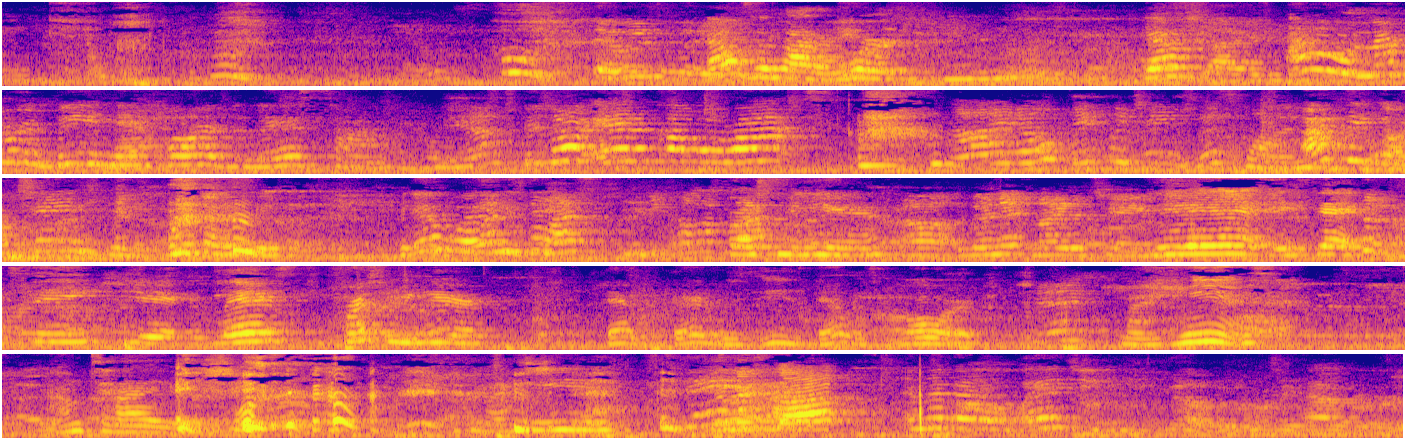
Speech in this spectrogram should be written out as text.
That was weird. That was a lot of work. That was, I don't remember it being that hard the last time. Yeah. Did y'all add a couple rocks? I don't think we changed this one. I think y'all changed it. It it wasn't the last? Did you freshman year. Uh, then it might have changed. Yeah, exactly. See, yeah, 'cause last freshman year, that that was easy. That was hard. My hands, I'm tired. My hands. Can we stop? And I got a wedgie. No, but when we have her,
